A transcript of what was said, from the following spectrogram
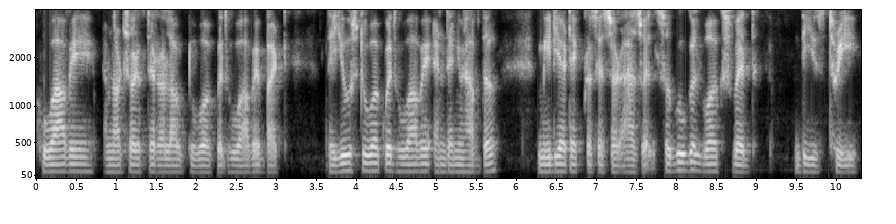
Huawei. I'm not sure if they're allowed to work with Huawei, but they used to work with Huawei, and then you have the MediaTek processor as well. So Google works with these three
